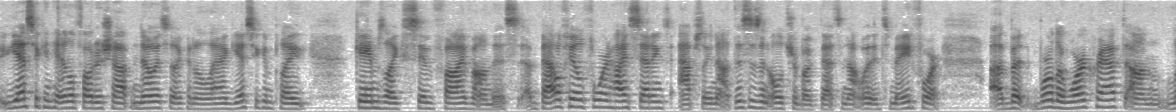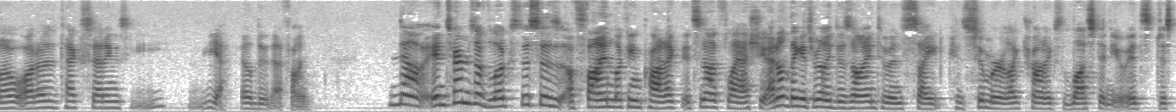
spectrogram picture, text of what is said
yes, it can handle Photoshop. No, it's not going to lag. Yes, you can play games like Civ 5 on this. Uh, Battlefield 4 at high settings? Absolutely not. This is an Ultrabook. That's not what it's made for. Uh, but World of Warcraft on low auto detect settings, yeah, it'll do that fine. Now, in terms of looks, this is a fine looking product. It's not flashy. I don't think it's really designed to incite consumer electronics lust in you. It's just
